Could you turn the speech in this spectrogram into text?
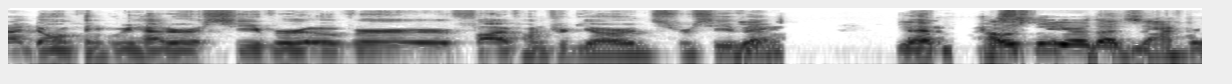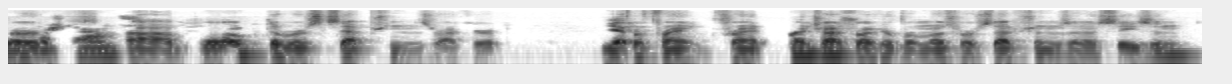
I don't think we had a receiver over 500 yards receiving. Yeah, And that was the year that Zach Ertz uh, broke the receptions record Yep. for fran- fran- franchise record for most receptions in a season.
